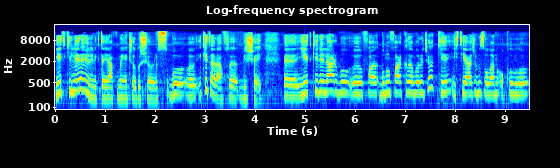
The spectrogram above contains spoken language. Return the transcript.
Yetkililere yönelik de yapmaya çalışıyoruz. Bu e, iki taraflı bir şey. E, yetkililer bu e, fa, bunun farkına varacak ki ihtiyacımız olan okulu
